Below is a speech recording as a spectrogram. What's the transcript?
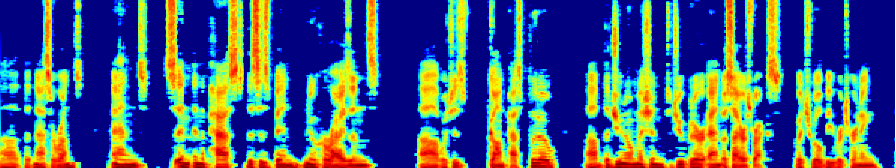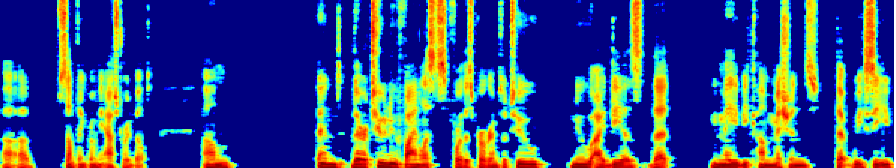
uh, that NASA runs. And in, in the past, this has been New Horizons, uh, which has gone past Pluto, uh, the Juno mission to Jupiter, and OSIRIS-REx, which will be returning uh, something from the asteroid belt. Um, and there are two new finalists for this program, so two new ideas that may become missions that we see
